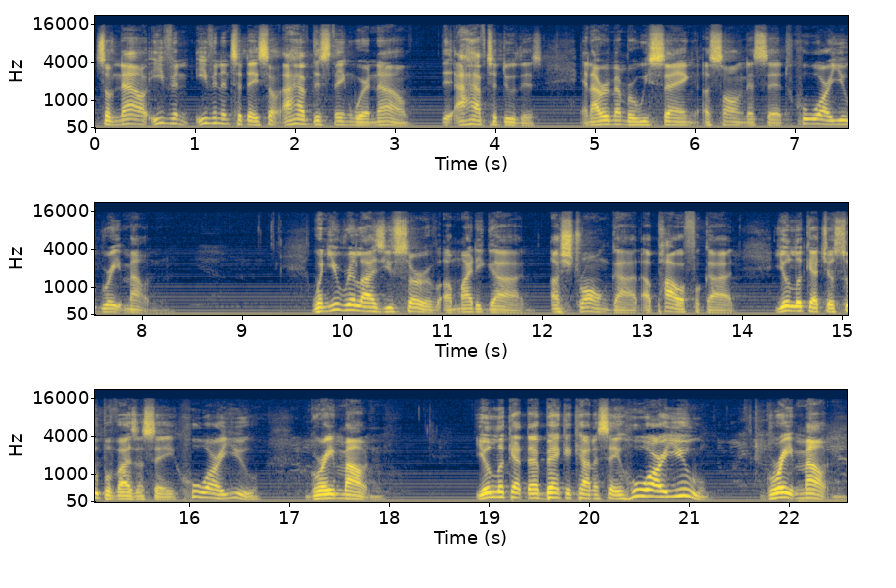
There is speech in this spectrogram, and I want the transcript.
So now even even in today so I have this thing where now I have to do this. And I remember we sang a song that said, "Who are you, great mountain?" When you realize you serve a mighty God, a strong God, a powerful God, You'll look at your supervisor and say, Who are you? Great mountain. You'll look at that bank account and say, Who are you? Great mountain.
